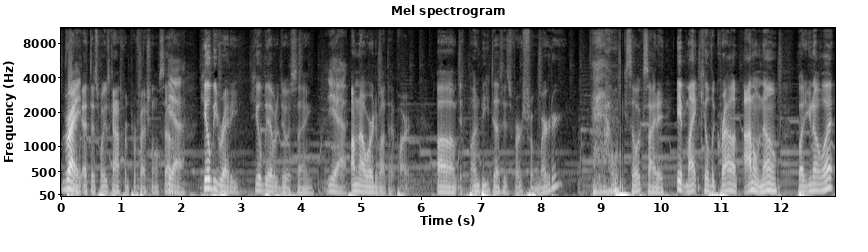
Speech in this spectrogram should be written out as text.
Right. Like, at this point, he's a consummate professional, so Yeah. he'll be ready. He'll be able to do his thing. Yeah. I'm not worried about that part. Um, if Bun B does his verse from Murder, I will be so excited. It might kill the crowd. I don't know, but you know what?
